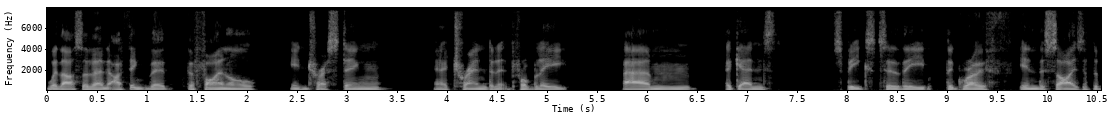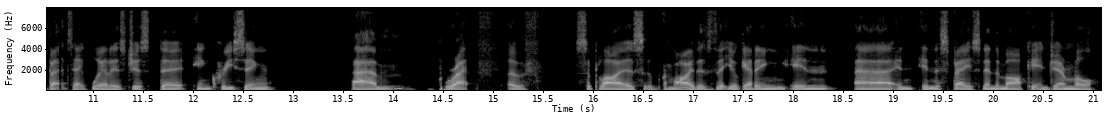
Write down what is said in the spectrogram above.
with us. And then I think the the final interesting trend, and it probably um, again speaks to the the growth in the size of the BetTech wheel, is just the increasing um, breadth of suppliers and providers that you're getting in uh, in in the space and in the market in general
